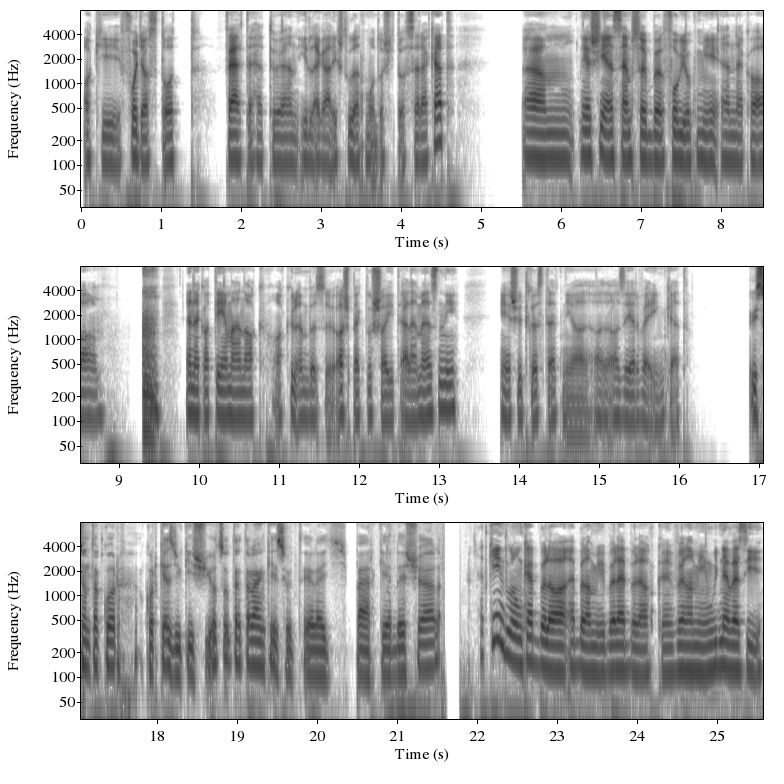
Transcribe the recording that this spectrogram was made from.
aki fogyasztott feltehetően illegális tudatmódosító szereket, um, és ilyen szemszögből fogjuk mi ennek a, ennek a témának a különböző aspektusait elemezni, és ütköztetni a, a, az érveinket. Viszont akkor, akkor kezdjük is. Jocó, te talán készültél egy pár kérdéssel. Hát kiindulunk ebből a, ebből a műből, ebből a könyvből, ami úgy nevezi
